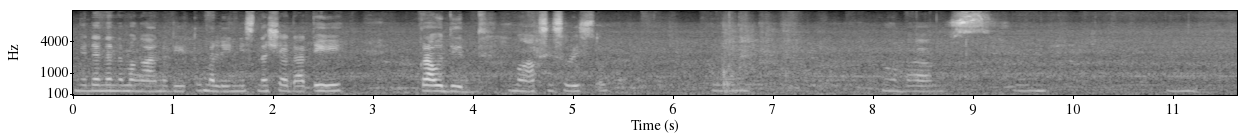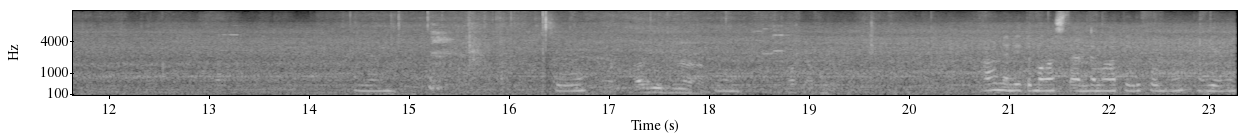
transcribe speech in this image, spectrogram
Ganda na ng mga ano dito. Malinis na siya. Dati, crowded. Mga accessories. Oh. Ayan. Mga bags. Ayan. Ayan. Ayan. So, ayan. Ah, nandito mga stand ng mga telephone. Oh. Ayan.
